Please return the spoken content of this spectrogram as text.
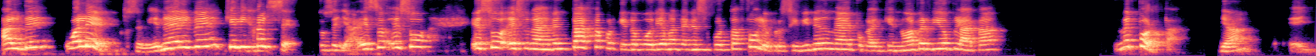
al D o al E. Entonces viene el B que elija el C. Entonces ya, eso, eso, eso es una desventaja porque no podría mantener su portafolio, pero si viene de una época en que no ha perdido plata, no importa, ¿ya? Eh,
